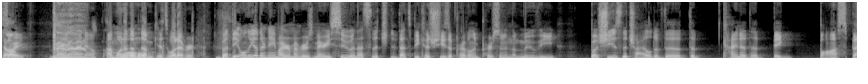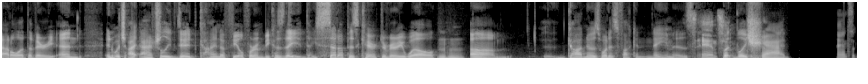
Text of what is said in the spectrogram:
dumb. sorry. Man, Yeah, I know. I'm one of them dumb kids. Whatever. But the only other name I remember is Mary Sue, and that's the that's because she's a prevalent person in the movie. But she is the child of the the kind of the big boss battle at the very end, in which I actually did kind of feel for him because they they set up his character very well. Mm-hmm. Um, God knows what his fucking name is, Anson. but like Chad. Anson.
